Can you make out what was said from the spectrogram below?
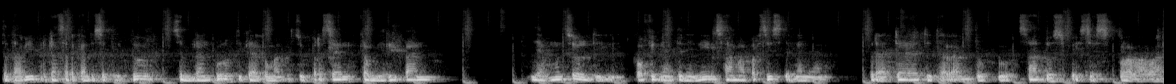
Tetapi berdasarkan riset itu, 93,7 persen kemiripan yang muncul di COVID-19 ini sama persis dengan yang berada di dalam tubuh satu spesies kelelawar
